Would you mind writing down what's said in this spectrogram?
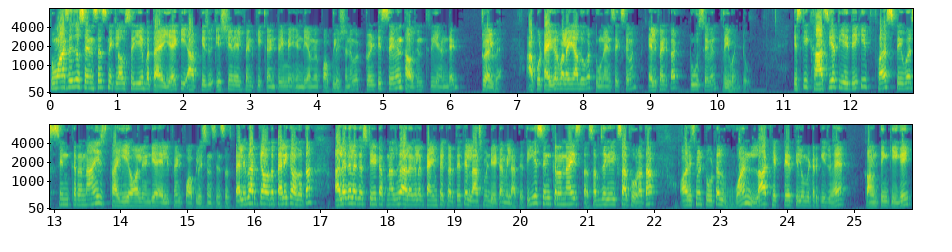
तो वहाँ से जो सेंसस निकला, उससे ये बताया गया कि आपके जो एशियन एलिफेंट की कंट्री में इंडिया में पॉपुलेशन है, वो twenty seven thousand three hundred twelve है। आपको टाइगर वाला याद होगा two nine six seven elephant का two seven three one two इसकी खासियत ये थी कि फ़र्स्ट एवर सिंक्रनाइज था ये all India elephant population census पहली बार क्या होता, पहले क्या होता था अलग अलग स्टेट अपना जो है अलग अलग टाइम पे करते थे लास्ट में डेटा मिलाते थे। ये सिंक्रनाइज था, सब जगह एक साथ हो रहा था और इसमें total one lakh hectare kilometre की जो है काउंटिंग की गई।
